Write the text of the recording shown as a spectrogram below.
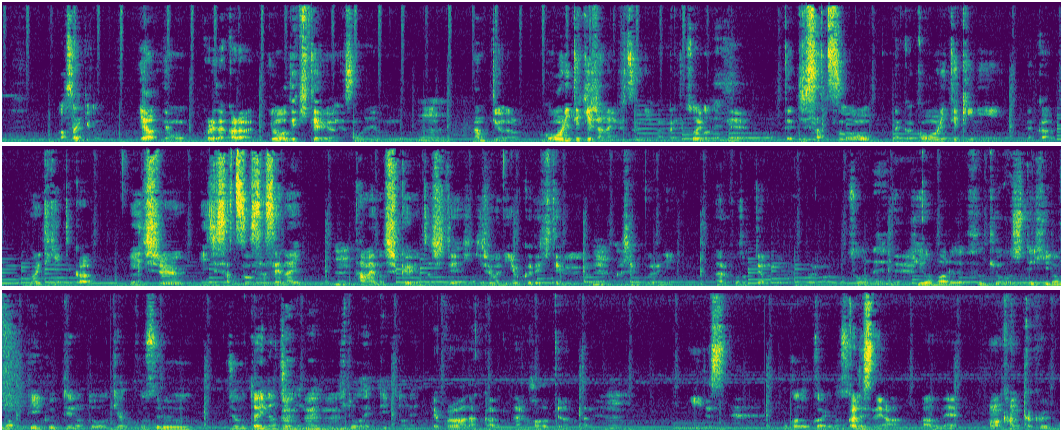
浅いけどいやでもこれだからようできてるよねその辺も。うん。なんていうんだろう。合理的じゃない普通に考えて。そうだね。で自殺をなんか合理的になんか合理的にっていうか民衆に自殺をさせないための仕組みとして非常によくできてる、うんなん。かシンプルになるほどって思うねこれは。そうね。ね。広まる布教して広まっていくっていうのと逆行する状態になっちゃうもんね、うんうんうん。人が減っていくとね、いやこれはなんかなるほどってなったね。うん、いいですね。他どっかあります？他ですね。ああのねこの感覚、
